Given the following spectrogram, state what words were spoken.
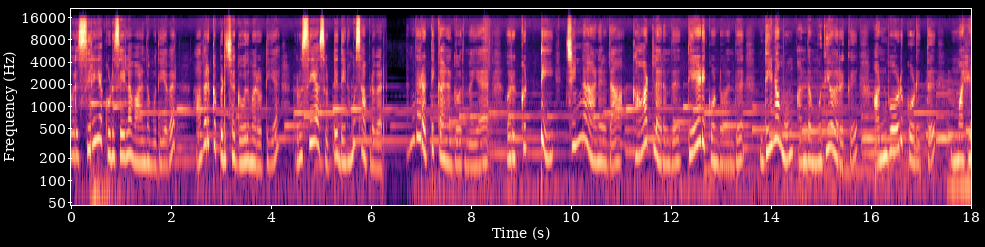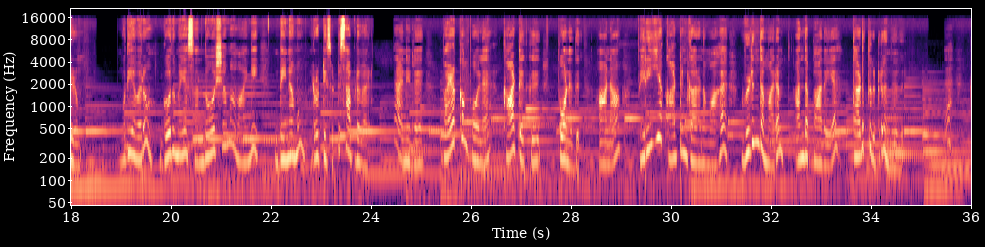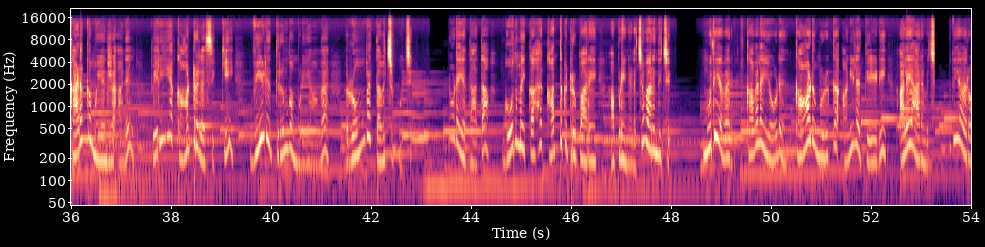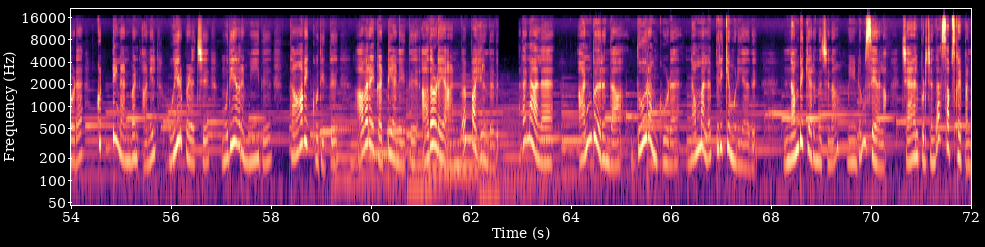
ஒரு சிறிய குடிசையில் வாழ்ந்த முதியவர் அவருக்கு பிடிச்ச கோதுமை ரொட்டியை ருசியா சுட்டு தினமும் சாப்பிடுவார். அந்த ரொட்டிக்கான கோதுமையை ஒரு குட்டி சின்ன அணில் தான் காட்டில் இருந்து தேடி கொண்டு வந்து தினமும் அந்த முதியவருக்கு அன்போடு கொடுத்து மகிழும். முதியவரும் கோதுமையை சந்தோஷமா வாங்கி தினமும் ரொட்டி சுட்டு சாப்பிடுவார். இந்த அணில் வழக்கம் போல காட்டுக்கு போனது. ஆனா பெரிய காற்றின் காரணமாக விழுந்த மரம் அந்த பாதையை தடுத்துக்கிட்டு இருந்தது. கடக்க முயன்ற அணில் பெரிய காற்றுல சிக்கி வீடு திரும்ப முடியாம ரொம்ப தவிச்சு போச்சு. என்னுடைய தாத்தா கோதுமைக்காக காத்துக்கிட்டு இருப்பாரே அப்படின்னு நினைச்சு வருந்துச்சு. முதியவர் கவலையோடு காடு முழுக்க அணிலை தேடி அலைய ஆரம்பிச்சு. முதியவரோட குட்டி நண்பன் அணில் உயிர் பிழைச்சு முதியவர் மீது தாவி குதித்து அவரை கட்டி அணைத்து அதோடைய அன்பை பகிர்ந்தது. அதனால அன்பு இருந்தா தூரம் கூட நம்மளை பிரிக்க முடியாது. நம்பிக்கை இருந்துச்சுன்னா மீண்டும் சேரலாம். சேனல் பிடிச்சிருந்தா சப்ஸ்கிரைப் பண்ணு.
